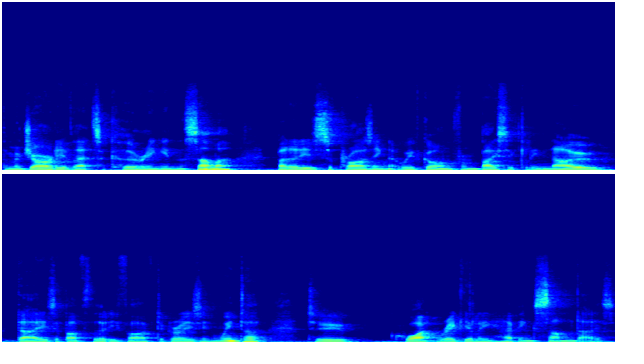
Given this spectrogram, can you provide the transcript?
the majority of that's occurring in the summer, but it is surprising that we've gone from basically no days above 35 degrees in winter to quite regularly having some days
